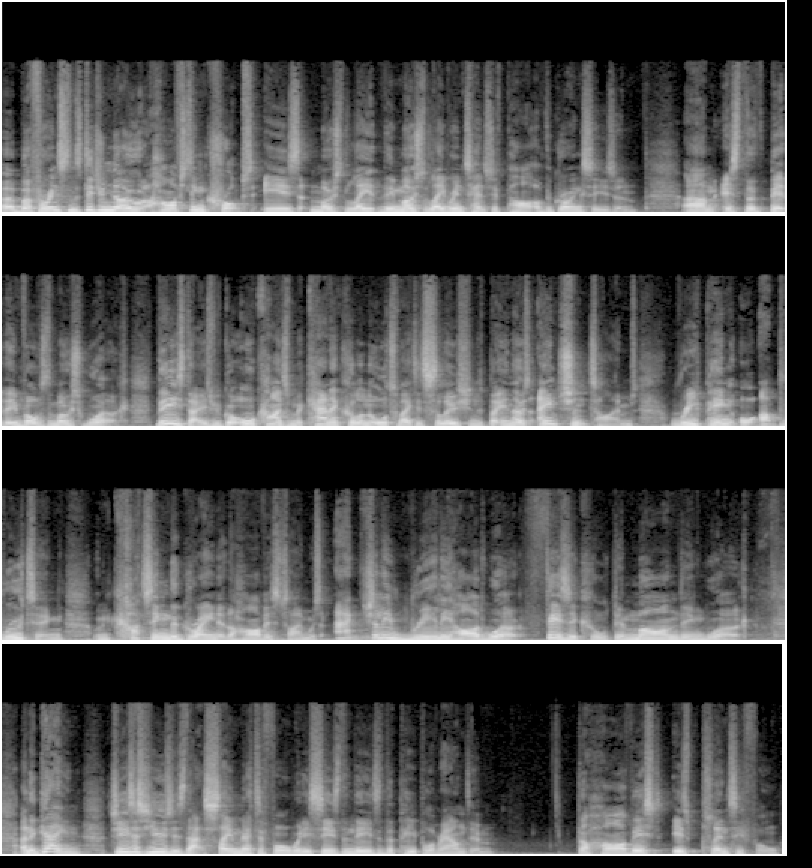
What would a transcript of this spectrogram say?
Uh, but for instance, did you know harvesting crops is most the most labour intensive part of the growing season? Um, it's the bit that involves the most work. These days, we've got all kinds of mechanical and automated solutions, but in those ancient times, reaping or uprooting and cutting the grain at the harvest time was actually really hard work, physical, demanding work. And again, Jesus uses that same metaphor when he sees the needs of the people around him. The harvest is plentiful,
